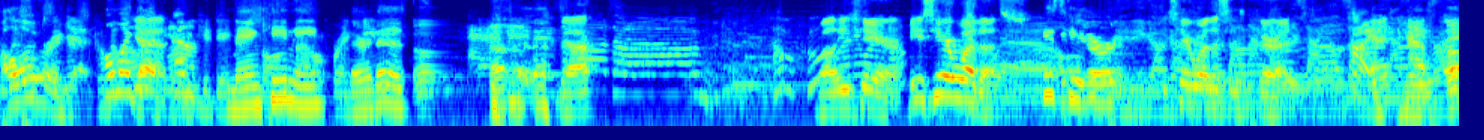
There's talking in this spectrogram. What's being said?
all over again. Oh my Yeah. god, Mankini. There it is. Uh, yeah. Well, he's here. He's here with us. He's here. He's here with us in spirit. Hi. And, uh,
